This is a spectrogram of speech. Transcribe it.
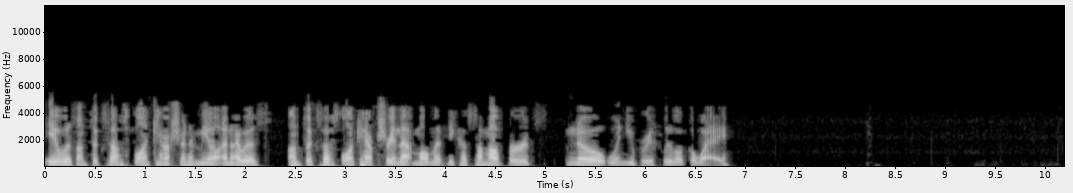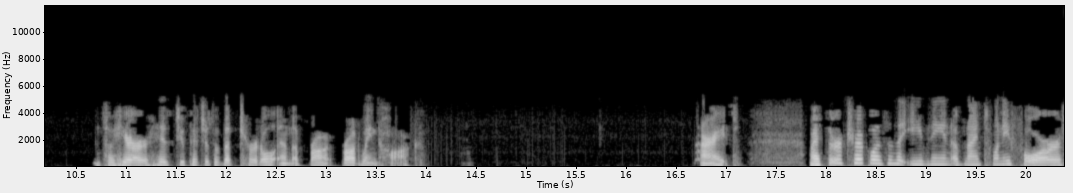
It was unsuccessful in capturing a meal, and I was unsuccessful in capturing that moment because somehow birds know when you briefly look away. And so here are his two pictures of the turtle and the broad-winged hawk. All right. My third trip was in the evening of 924,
